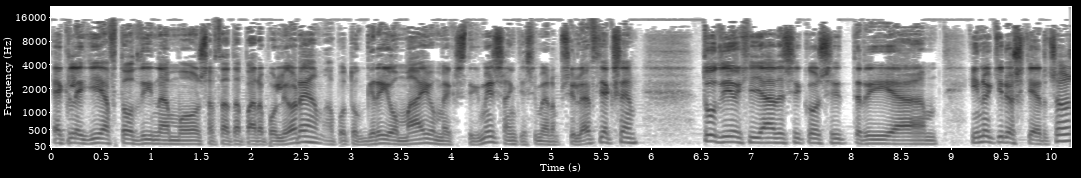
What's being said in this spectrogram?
εκλεγεί αυτοδύναμος αυτά τα πάρα πολύ ωραία. Από τον κρύο Μάιο μέχρι στιγμής, αν και σήμερα ψηλό έφτιαξε, του 2023. Είναι ο κύριος Σκέρτσο.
